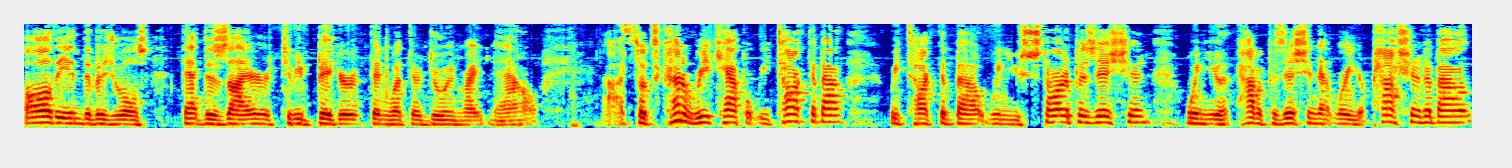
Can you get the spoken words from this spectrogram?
all the individuals that desire to be bigger than what they're doing right now. Uh, so, to kind of recap what we talked about, we talked about when you start a position, when you have a position that where you're passionate about,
